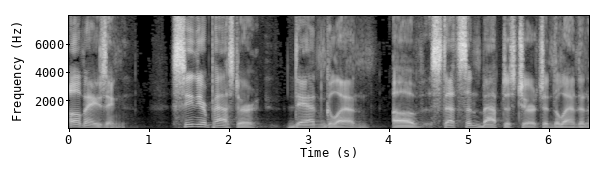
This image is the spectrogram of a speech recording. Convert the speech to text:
Amazing. Senior pastor Dan Glenn of Stetson Baptist Church in DeLand, and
